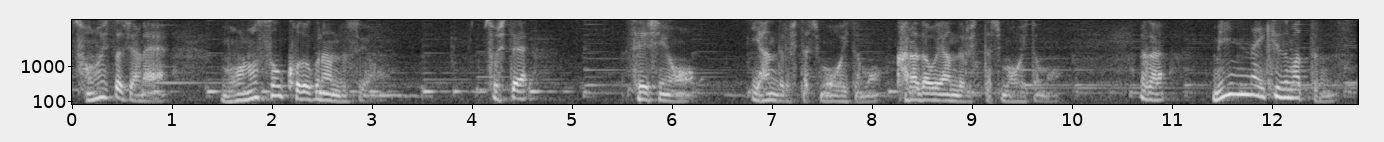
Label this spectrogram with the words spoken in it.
その人たちはねものすごく孤独なんですよ。そして精神を病んでる人たちも多いと思う。体を病んでる人たちも多いと思う。だからみんな行き詰まってるんです。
